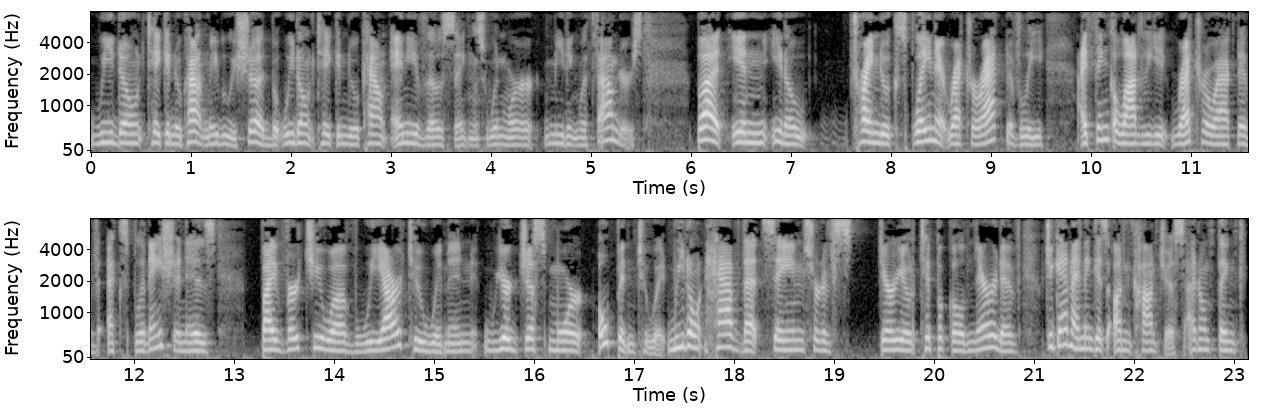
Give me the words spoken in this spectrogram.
we don't take into account maybe we should but we don't take into account any of those things when we're meeting with founders but in you know trying to explain it retroactively, I think a lot of the retroactive explanation is by virtue of we are two women, we're just more open to it. We don't have that same sort of stereotypical narrative, which again I think is unconscious. I don't think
